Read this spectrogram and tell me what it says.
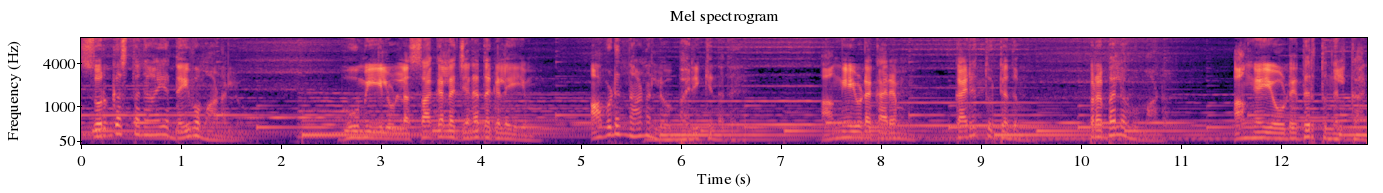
സ്വർഗസ്ഥനായ ദൈവമാണല്ലോ. ഭൂമിയിലുള്ള സകല ജനതകളെയും അവിടുന്നാണല്ലോ ഭരിക്കുന്നത്. അങ്ങയുടെ കരം കരുത്തുറ്റതും പ്രബലവുമാണ്. അങ്ങയോട് എതിർത്ത് നിൽക്കാൻ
